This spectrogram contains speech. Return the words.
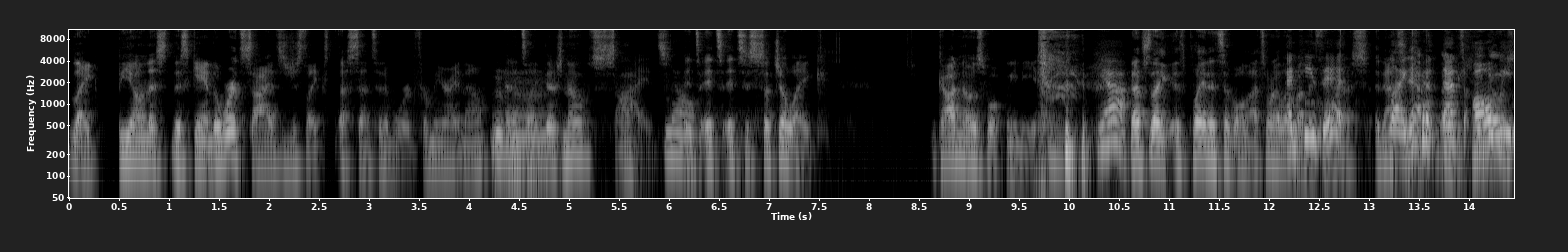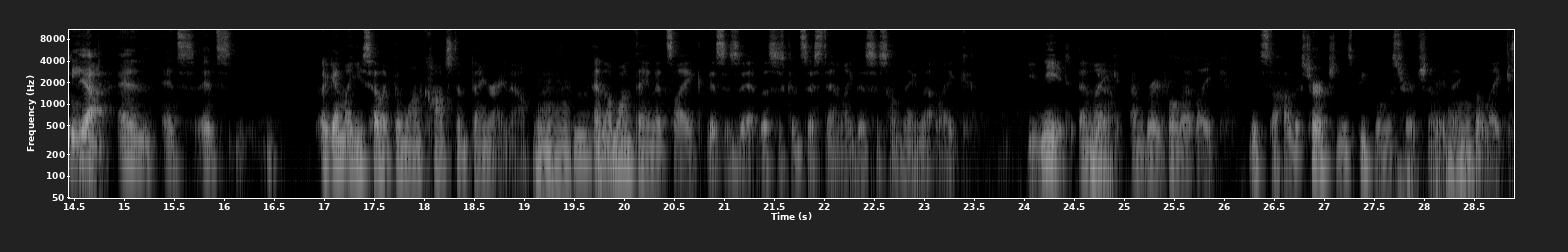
like be on this this game. The word sides is just like a sensitive word for me right now, and it's like Mhm. there's no sides. No. It's it's it's just such a like. God knows what we need. Yeah. that's like it's plain and simple. That's what I love And about he's the it. chorus. And Like, yeah, that's all we need. Yeah, and it's it's again like you said, like the one constant thing right now, hmm and the one thing that's like this is it. This is consistent. Like this is something that like you need, and Yeah. like I'm grateful that like we still have this church and these people in this church and everything. Mhm. But like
